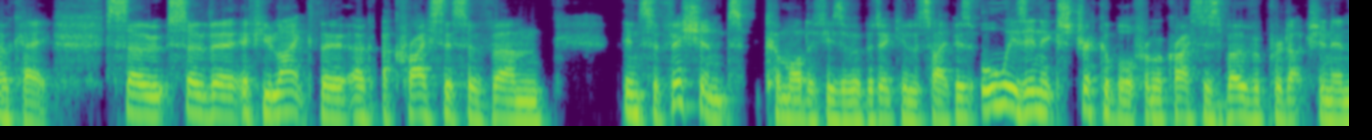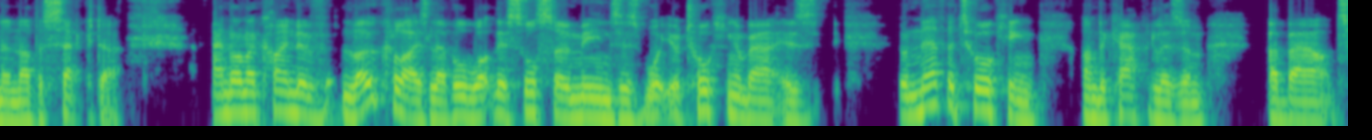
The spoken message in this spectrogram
Okay, so so the if you like the a, a crisis of um, insufficient commodities of a particular type is always inextricable from a crisis of overproduction in another sector. And on a kind of localized level, what this also means is what you're talking about is you're never talking under capitalism about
